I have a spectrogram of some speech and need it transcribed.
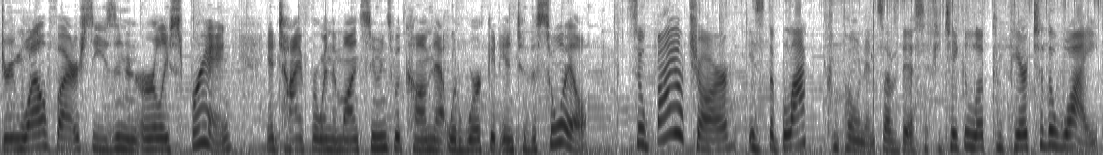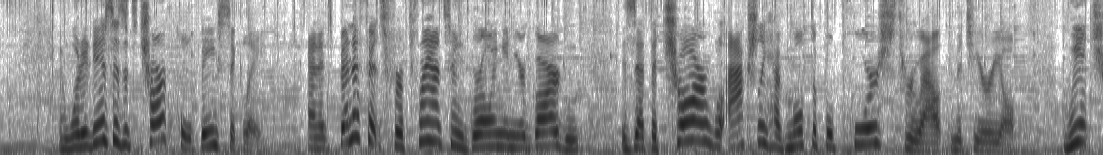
during wildfire season in early spring in time for when the monsoons would come that would work it into the soil. So biochar is the black components of this if you take a look compared to the white. And what it is is it's charcoal basically. And its benefits for plants and growing in your garden is that the char will actually have multiple pores throughout the material, which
